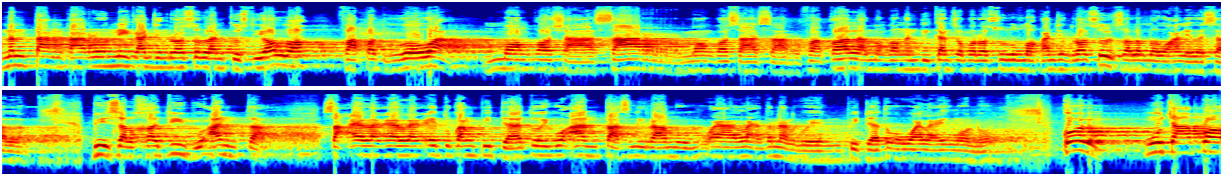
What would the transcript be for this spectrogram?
nentang karone Kanjeng Rasul lan Gusti Allah faqad ghawa mongko sasar mongko sasar. Faqala mongko ngendikan sapa Rasulullah Kanjeng Rasul sallallahu alaihi wasallam bisal khadibu anta. Saelek-eleke tukang pidato iku antas liramu elek tenan kowe pidato eleke ngono. Kul ngucapo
